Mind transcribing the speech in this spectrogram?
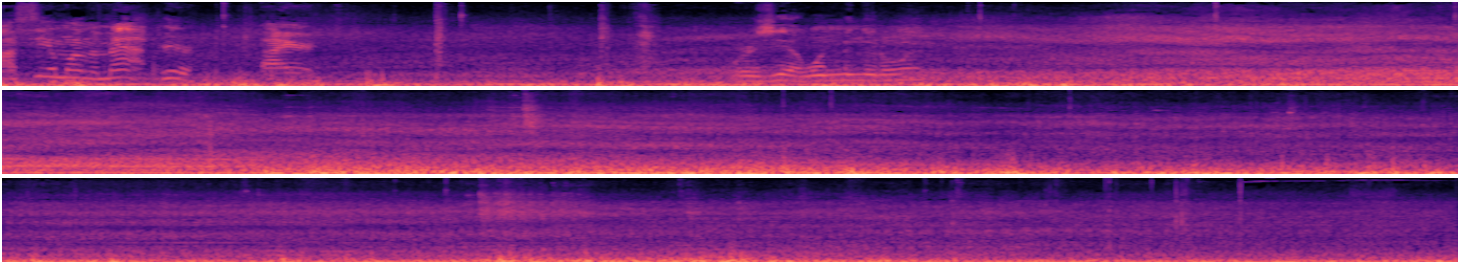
I see him on the map. Here, I here. Where's he at? One minute away?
